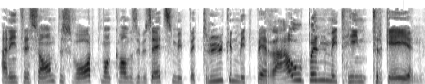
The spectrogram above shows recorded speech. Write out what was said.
ein interessantes Wort, man kann das übersetzen mit betrügen, mit berauben, mit hintergehen.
